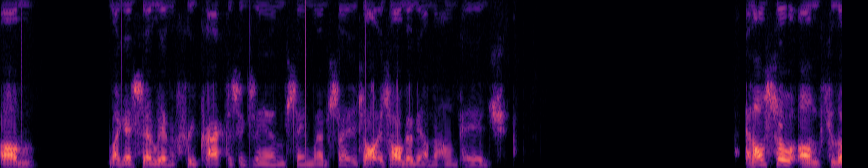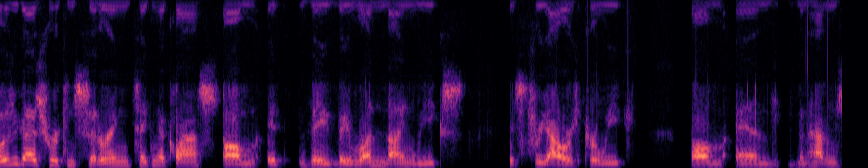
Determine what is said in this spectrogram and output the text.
Um, like I said, we have a free practice exam, same website. It's all it's all going to be on the homepage. And also, um, for those of you guys who are considering taking a class, um, it they they run nine weeks. It's three hours per week. Um, and Manhattan's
